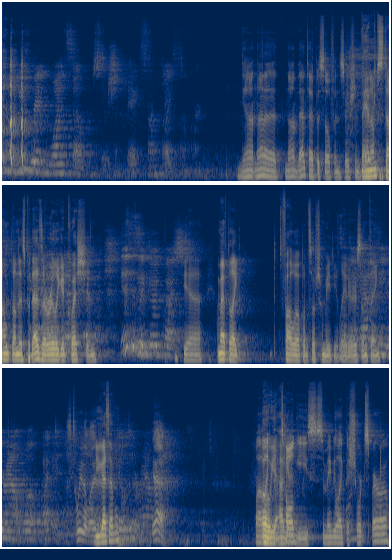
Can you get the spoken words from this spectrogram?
You've written one self-insertion thing someplace somewhere. Yeah, not a not that type of self insertion. Man, I'm stumped on this, but that is a really good question. This is a good question. Yeah, I'm gonna have to like follow up on social media later or Gotta something. Figure out what weapon. Just tweet it later. Do you guys have them? Build it around. Yeah. Well, I like Oh, yeah, the Tallgeese, so maybe like the short sparrow.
